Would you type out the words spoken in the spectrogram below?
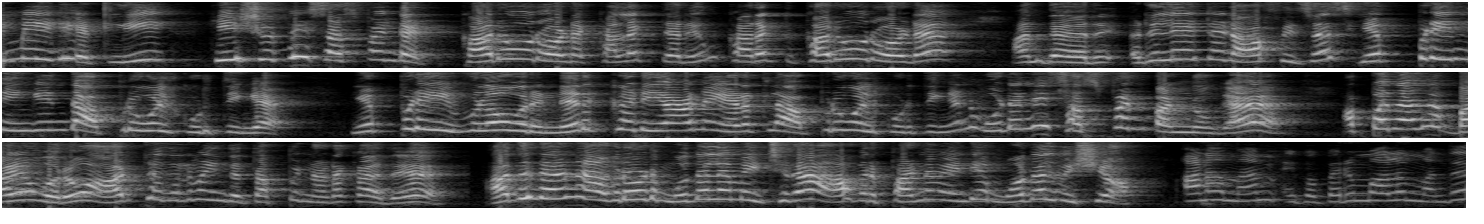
Immediately he should be suspended கரூரோட கலெக்டரும் கரெக்ட் கரூரோட அந்த ரிலேட்டட் ஆஃபீஸர்ஸ் எப்படி நீங்க இந்த அப்ரூவல் கொடுத்தீங்க? எப்படி இவ்வளோ ஒரு நெருக்கடியான இடத்துல அப்ரூவல் கொடுத்தீங்கன்னு உடனே சஸ்பெண்ட் பண்ணுங்க. அப்பதாங்க பயம் வரும். அடுத்த தடவை இந்த தப்பு நடக்காது. அதுதானே அவரோட முதலமைச்சரா அவர் பண்ண வேண்டிய முதல் விஷயம். ஆனா மேம் இப்ப பெரும்பாலும் வந்து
